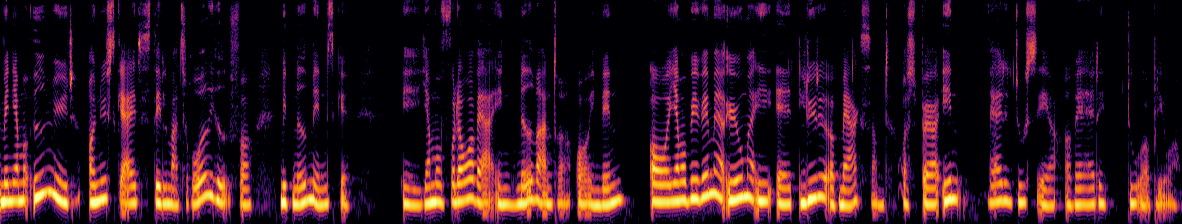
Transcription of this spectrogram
men jeg må ydmygt og nysgerrigt stille mig til rådighed for mit medmenneske. Øh, jeg må få lov at være en medvandrer og en ven. Og jeg må blive ved med at øve mig i at lytte opmærksomt og spørge ind, hvad er det du ser, og hvad er det du oplever.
